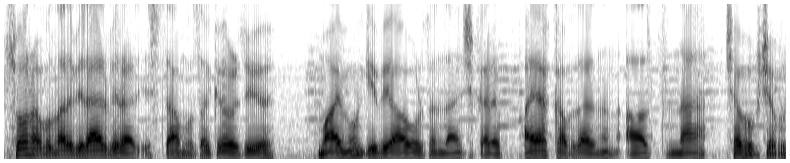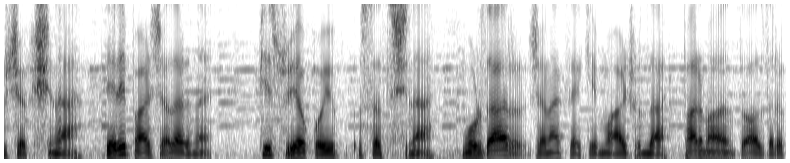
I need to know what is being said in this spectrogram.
sonra bunları birer birer İstanbul'da gördüğü maymun gibi avurdundan çıkarıp ayakkabılarının altına çabuk çabuk çakışına, deri parçalarını pis suya koyup ıslatışına, murdar canaktaki macunda parmağını doldurıp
